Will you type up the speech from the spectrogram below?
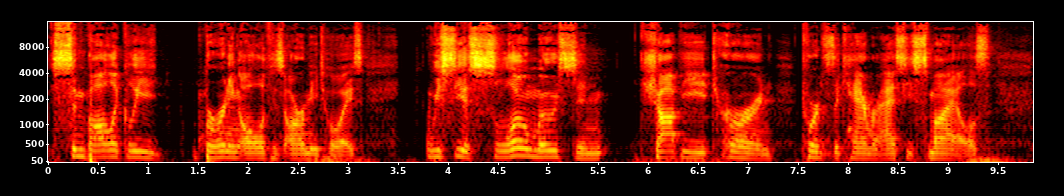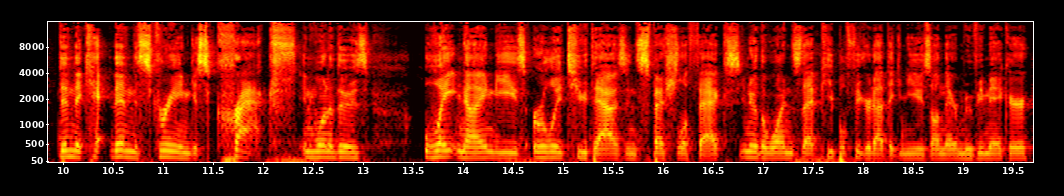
symbolically burning all of his army toys, we see a slow motion, choppy turn towards the camera as he smiles. Then the ca- then the screen just cracks in one of those late 90s, early 2000s special effects. You know, the ones that people figured out they can use on their movie maker.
